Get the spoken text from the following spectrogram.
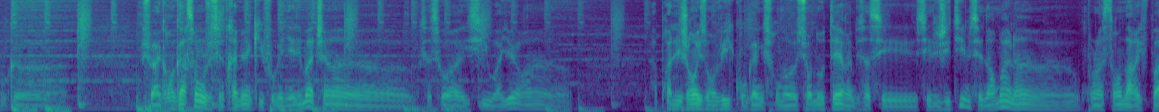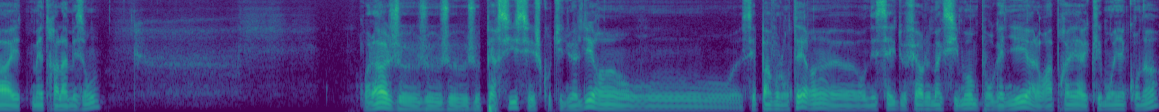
donc, euh, je suis un grand garçon, je sais très bien qu'il faut gagner des matchs, hein, que ce soit ici ou ailleurs. Après, les gens, ils ont envie qu'on gagne sur nos, terres, et ça, c'est légitime, c'est normal. Pour l'instant, on n'arrive pas à être maître à la maison. Voilà, je, persiste et je continue à le dire. C'est pas volontaire. Hein. On essaye de faire le maximum pour gagner. Alors après, avec les moyens qu'on a.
